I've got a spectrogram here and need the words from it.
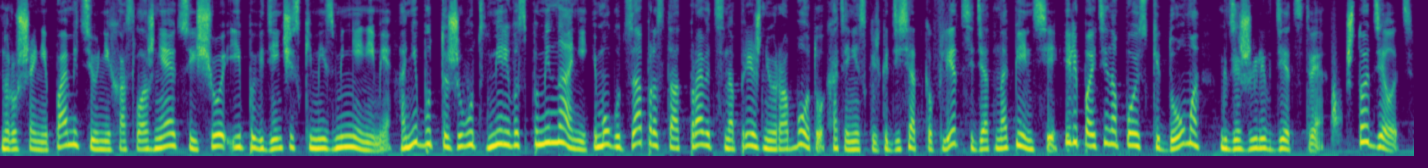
Нарушения памяти у них осложняются еще и поведенческими изменениями. Они будто живут в мире воспоминаний и могут запросто отправиться на прежнюю работу, хотя несколько десятков лет сидят на пенсии, или пойти на поиски дома, где жили в детстве. Что делать?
